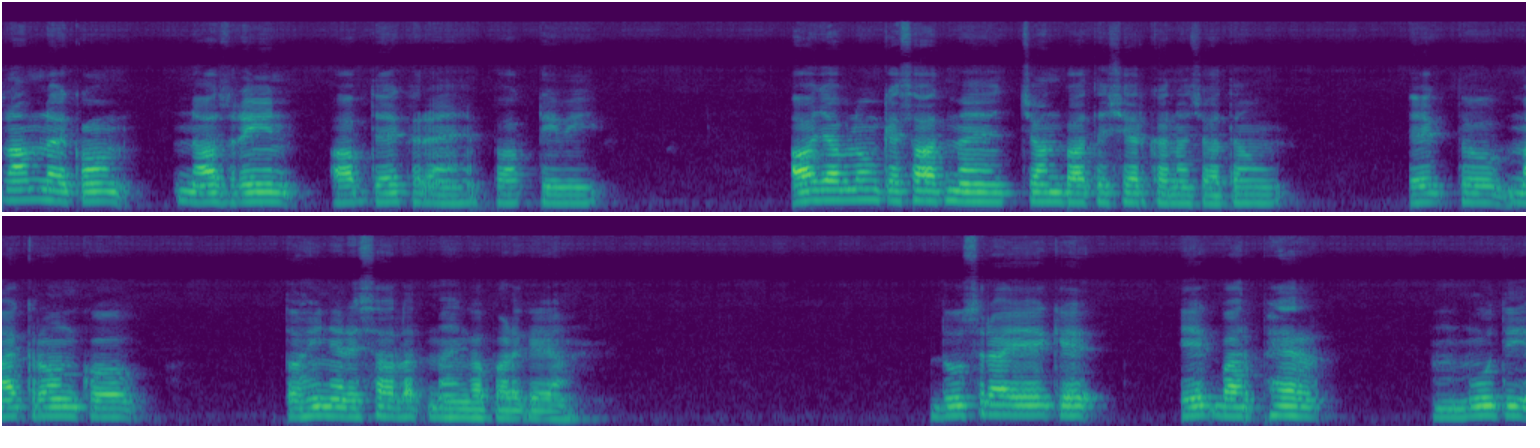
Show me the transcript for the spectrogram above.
अस्सलाम वालेकुम नाजरीन, आप देख रहे हैं पाक टीवी। आज आप लोगों के साथ मैं चंद बातें शेयर करना चाहता हूँ। एक तो मैक्रोन को तोहन रिसालत महँगा पड़ गया। दूसरा ये कि एक बार फिर मोदी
